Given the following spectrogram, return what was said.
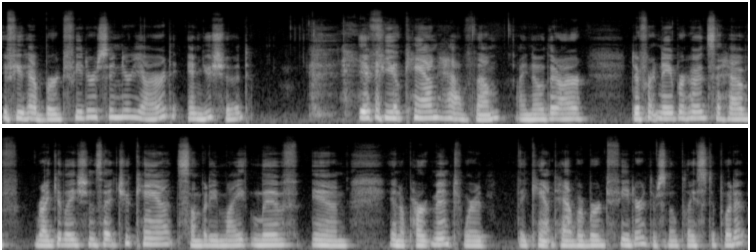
If you have bird feeders in your yard, and you should, if you can have them, I know there are different neighborhoods that have regulations that you can't. Somebody might live in an apartment where they can't have a bird feeder, there's no place to put it.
